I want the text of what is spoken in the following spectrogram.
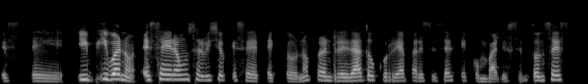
Este, y, bueno, ese era un servicio que se detectó, ¿no? Pero en realidad ocurría, parece ser que con varios. Entonces,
